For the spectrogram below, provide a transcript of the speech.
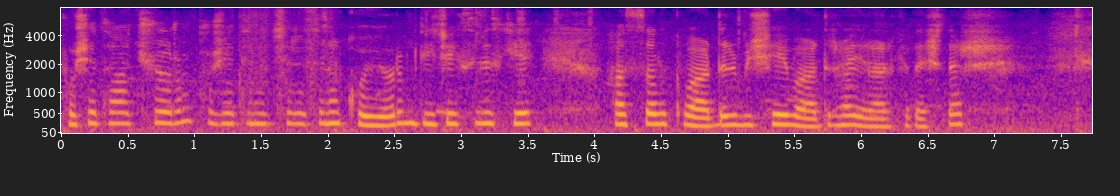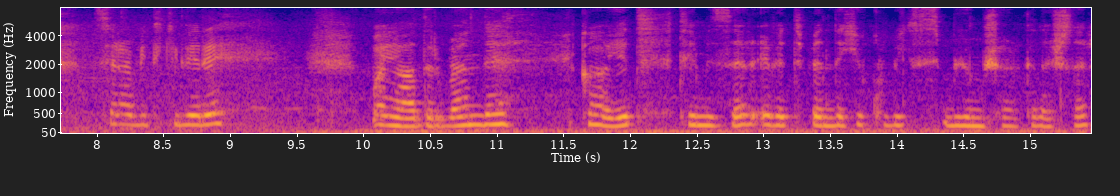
Poşeti açıyorum. Poşetin içerisine koyuyorum. Diyeceksiniz ki hastalık vardır, bir şey vardır. Hayır arkadaşlar. Sera bitkileri bayağıdır bende gayet temizler. Evet bendeki Kubix büyümüş arkadaşlar.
